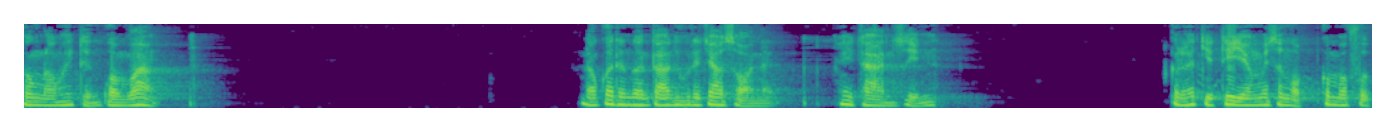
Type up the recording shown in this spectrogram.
ของเราให้ถึงความว่าง เราก็ดำเนินตามที่พระเจ้าสอนนะให้ทานศีลก็แล้วจิตที่ยังไม่สงบก็มาฝึก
